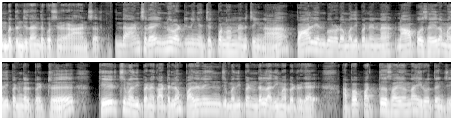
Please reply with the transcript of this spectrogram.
எண்பத்தஞ்சு தான் இந்த கொஸ்டினுக்கான ஆன்சர். இந்த ஆன்சரை இன்னொரு வாட்டி நீங்கள் செக் பண்ணணும்னு நினச்சிங்கன்னா பால் என்பவரோட மதிப்பெண் என்ன? நாற்பது சதவீதம் மதிப்பெண்கள் பெற்று தேர்ச்சி மதிப்பெண்ணை காட்டிலும் பதினைஞ்சு மதிப்பெண்கள் அதிகமாக பெற்றிருக்காரு. அப்போ பத்து சதவீதம் தான் இருபத்தஞ்சி.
